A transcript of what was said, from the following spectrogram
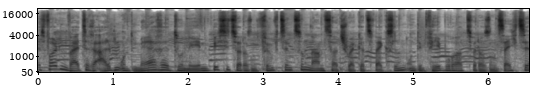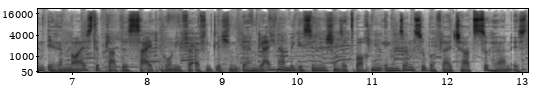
Es folgen weitere Alben und mehrere Tourneen, bis sie 2015 zu Nonsuch Records wechseln und im Februar 2016 ihre neueste Platte Side Pony veröffentlichen, deren gleichnamige Single schon seit Wochen in unseren Superfly-Charts zu hören ist.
